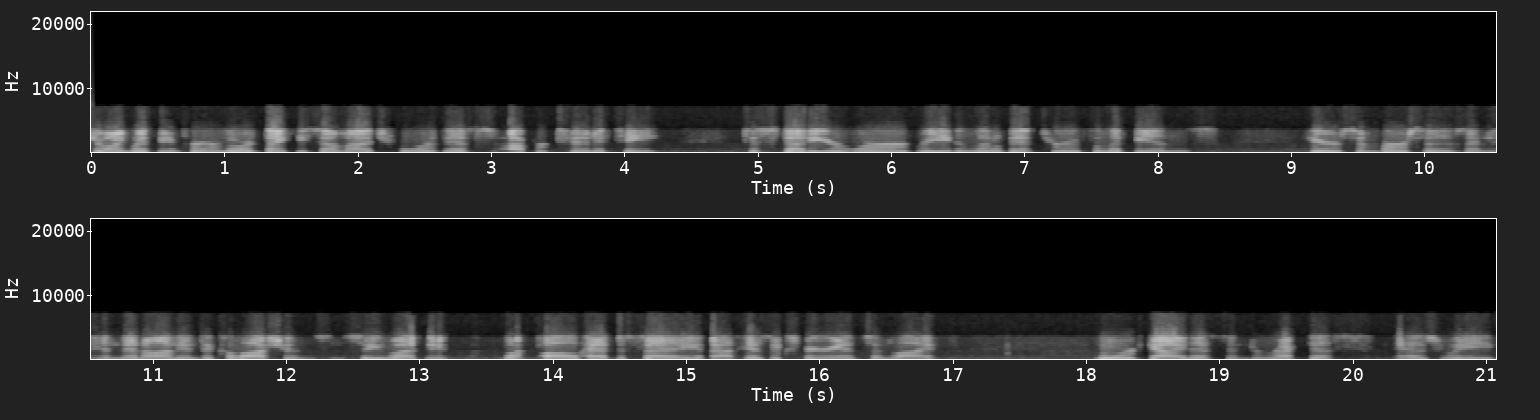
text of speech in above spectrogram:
join with me in prayer. Lord, thank you so much for this opportunity to study your word, read a little bit through Philippians hear some verses and, and then on into Colossians and see what it, what Paul had to say about his experience in life. Lord, guide us and direct us as we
